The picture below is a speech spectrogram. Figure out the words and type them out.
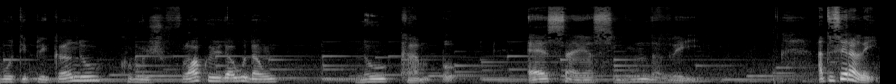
multiplicando-o como os flocos de algodão no campo. Essa é a segunda lei. A terceira lei.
